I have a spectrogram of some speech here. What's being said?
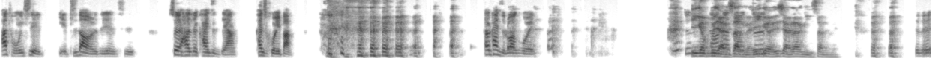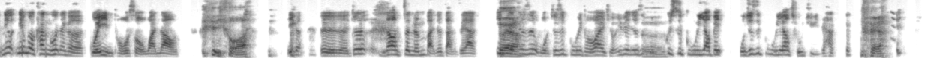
他同一次也也知道了这件事，所以他就开始怎样？开始挥棒，他开始乱挥。一个不想上的，一个很想让你上的。对对，你有你有没有看过那个鬼影投手弯道？有啊，一个对对对，就是你知道真人版就长这样，一边就是我就是故意投外球，一边就是我不是故意要被，我就是故意要出局这样。对啊，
